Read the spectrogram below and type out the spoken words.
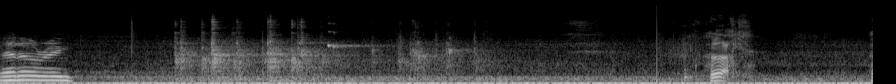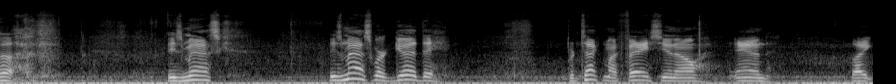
That O-ring Ugh. Ugh. These masks, these masks work good. They protect my face, you know, and like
